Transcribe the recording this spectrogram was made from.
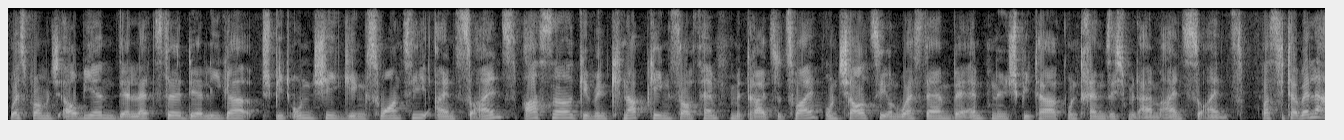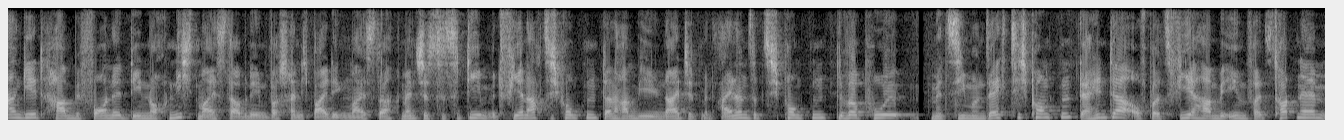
West Bromwich Albion, der letzte der Liga, spielt unentschieden gegen Swansea 1 zu 1. Arsenal gewinnt knapp gegen Southampton mit 3 zu 2 und Chelsea und West Ham beenden den Spieltag und trennen sich mit einem 1 zu 1. Was die Tabelle angeht, haben wir vorne den noch nicht Meister, aber den wahrscheinlich beiden Meister, Manchester City mit 84 Punkten. Dann haben wir United mit 71 Punkten, Liverpool mit 67 Punkten. Dahinter auf Platz 4 haben wir ebenfalls Tottenham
